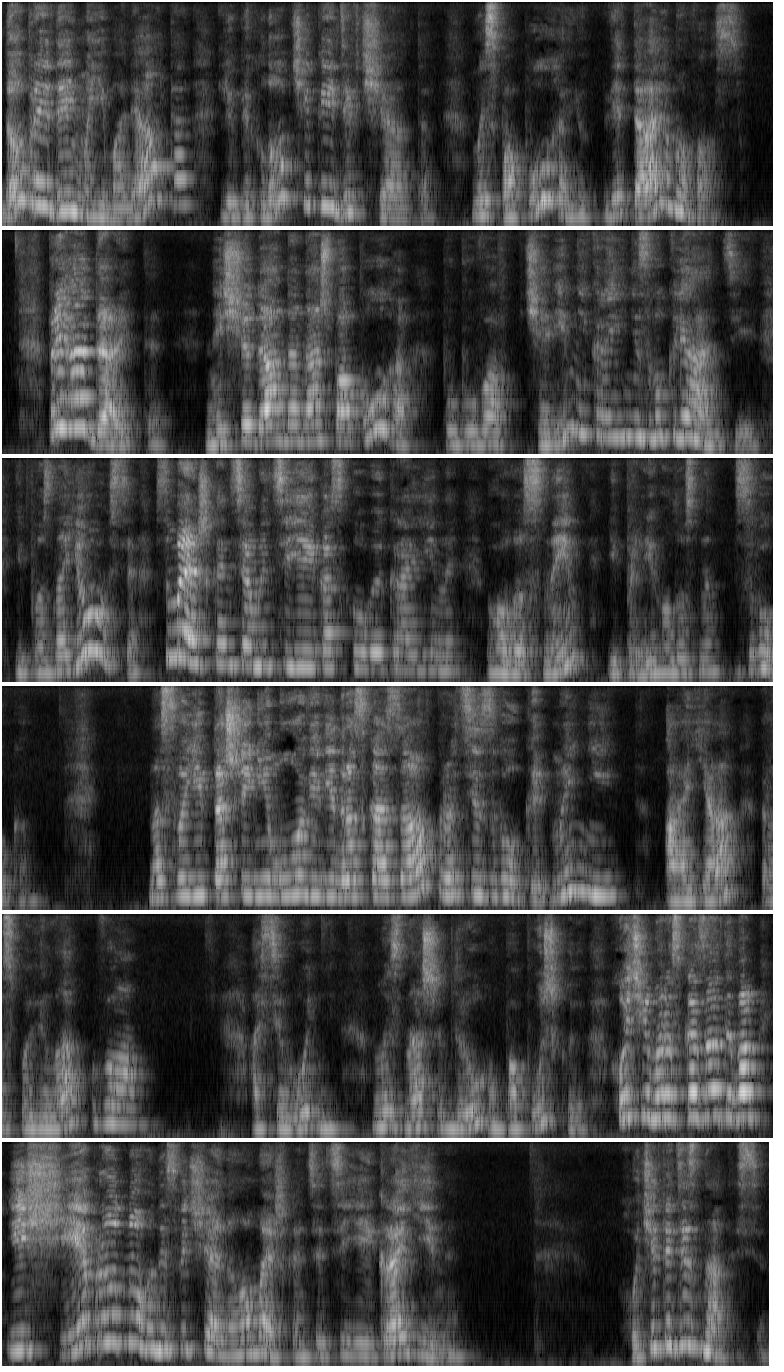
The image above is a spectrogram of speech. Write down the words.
Добрий день, мої малята, любі хлопчики і дівчата. Ми з папугою вітаємо вас. Пригадайте, нещодавно наш папуга побував в чарівній країні Звукляндії і познайомився з мешканцями цієї казкової країни голосним і приголосним звуком. На своїй пташиній мові він розказав про ці звуки мені, а я розповіла вам. А сьогодні ми з нашим другом Папушкою хочемо розказати вам іще про одного незвичайного мешканця цієї країни. Хочете дізнатися?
